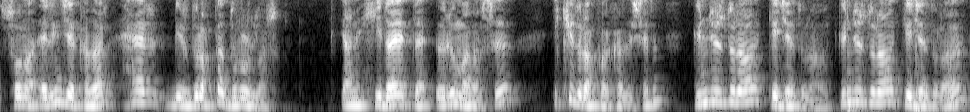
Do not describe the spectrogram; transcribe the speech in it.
sona erince kadar her bir durakta dururlar. Yani hidayetle ölüm arası iki durak var kardeşlerim. Gündüz durağı, gece durağı. Gündüz durağı, gece durağı.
